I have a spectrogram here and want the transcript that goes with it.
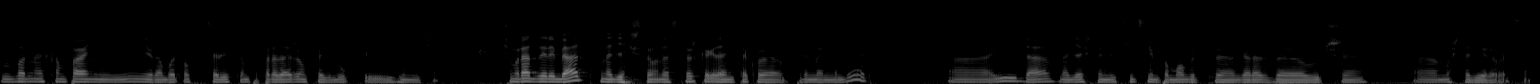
в одной из компаний и работал специалистом по продажам Facebook и Unity. В общем, рад за ребят. Надеюсь, что у нас тоже когда-нибудь такое примерно будет. А, и да, надеюсь, что инвестиции им помогут э, гораздо лучше э, масштабироваться.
